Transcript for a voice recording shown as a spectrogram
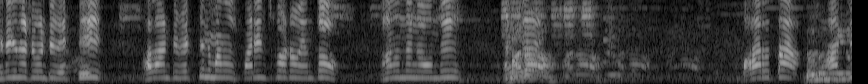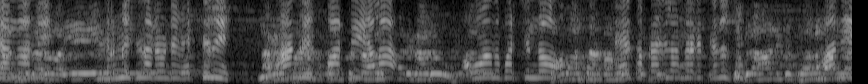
ఎదిగినటువంటి వ్యక్తి. అలాంటి వ్యక్తిని మనం స్మరించుకోవడం ఎంతో ఆనందంగా ఉంది. భారత రాజ్యాంగాన్ని నిర్మించినటువంటి వ్యక్తిని కాంగ్రెస్ పార్టీ ఎలా అవమానపరిచిందో దేశ ప్రజలందరికీ తెలుసు. కానీ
